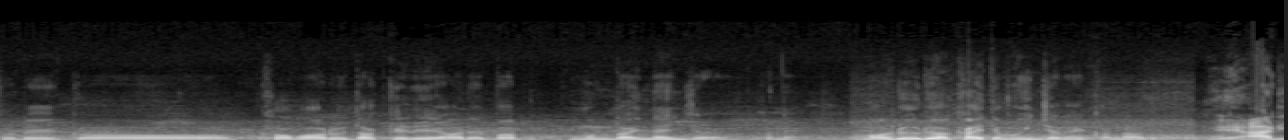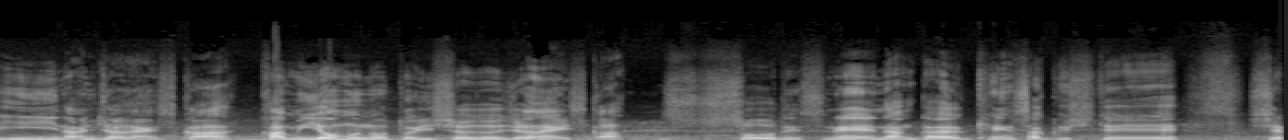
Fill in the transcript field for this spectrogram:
それが変わるだけであれば問題ないんじゃないですかね。まあルールは変えてもいいんじゃないかなと。えありなんじゃないですか？紙読むのと一緒じゃないですか？そうですね。なんか検索して調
